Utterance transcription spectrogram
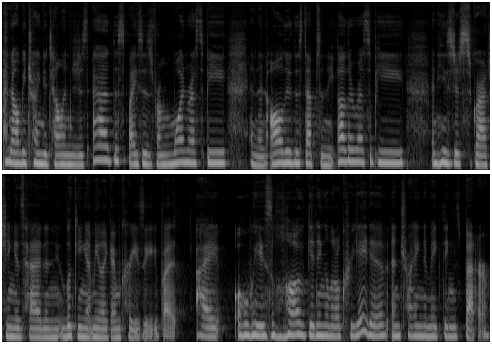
And I'll be trying to tell him to just add the spices from one recipe and then I'll do the steps in the other recipe. And he's just scratching his head and looking at me like I'm crazy. But I always love getting a little creative and trying to make things better.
